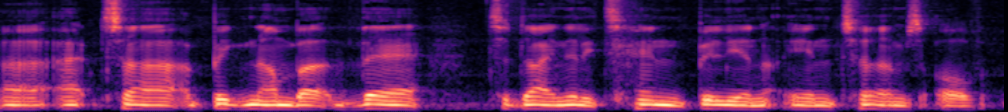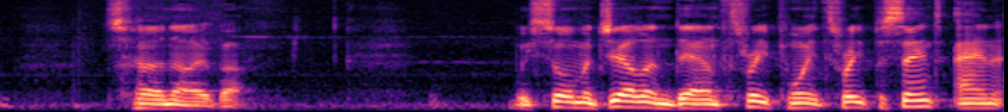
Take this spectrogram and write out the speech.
uh, at uh, a big number there today, nearly 10 billion in terms of turnover. We saw Magellan down 3.3% and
